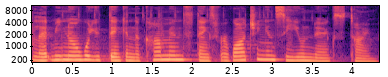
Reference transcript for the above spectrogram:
Let me know what you think in the comments. Thanks for watching and see you next time.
